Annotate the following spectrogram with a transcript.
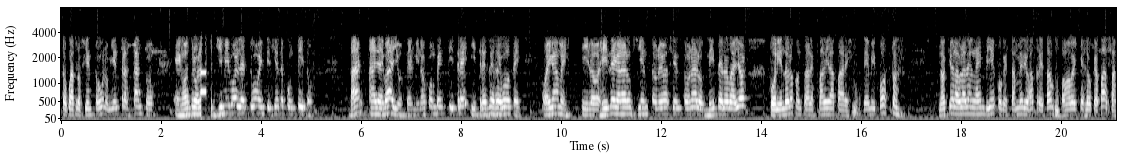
104-101. Mientras tanto, en otro lado, Jimmy Butler tuvo 27 puntitos. Van Adebayo terminó con 23 y 13 rebotes. Óigame, y los Heat le ganaron 109 a 101 a los Knicks de Nueva York, poniéndolo contra la espada y la pared. De mi Boston, no quiero hablar en la NBA porque están medio apretados. Vamos a ver qué es lo que pasa.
